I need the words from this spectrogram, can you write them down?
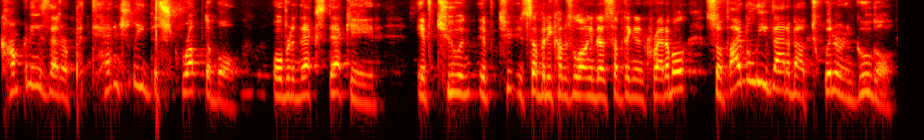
companies that are potentially disruptable over the next decade if two if, two, if somebody comes along and does something incredible. So if I believe that about Twitter and Google,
